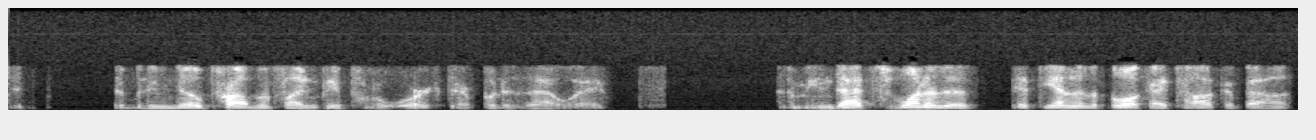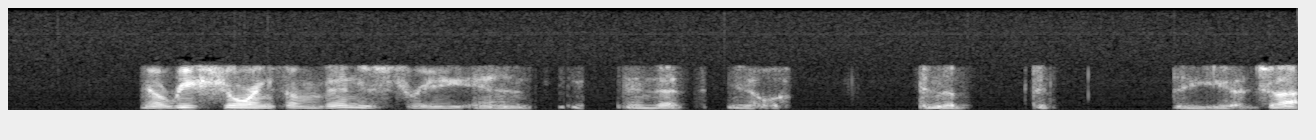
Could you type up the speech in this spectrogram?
there would be no problem finding people to work there. Put it that way. I mean, that's one of the at the end of the book I talk about, you know, reshoring some of industry and and that you know, in the the, the uh,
